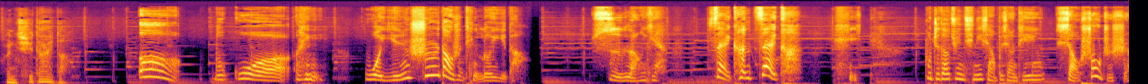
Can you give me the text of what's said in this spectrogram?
很期待的。”哦。不过，嘿，我吟诗倒是挺乐意的。死狼眼，再看再看。嘿，不知道俊奇你想不想听小兽之事？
